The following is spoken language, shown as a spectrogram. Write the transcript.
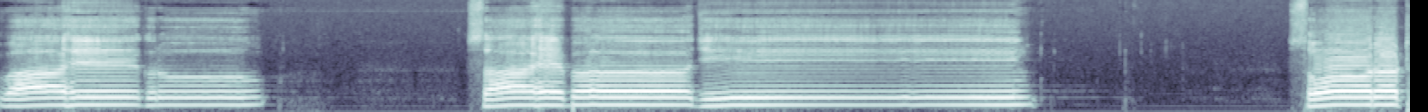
ਵਾਹਿਗੁਰੂ ਸਾਹਿਬ ਜੀ। ਸੋਰਠ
